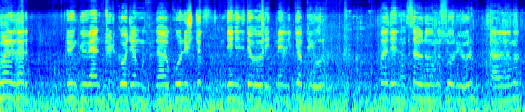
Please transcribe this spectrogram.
Bu aralar dün Güven Türk hocamızla konuştuk. Denizde öğretmenlik yapıyor. Beden sağlığımı soruyor. Sağlığımı.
